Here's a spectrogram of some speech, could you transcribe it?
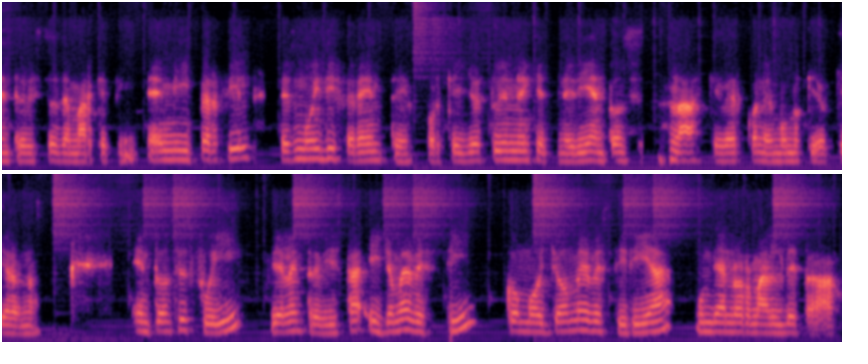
entrevistas de marketing. En mi perfil es muy diferente porque yo estudié en ingeniería, entonces nada que ver con el mundo que yo quiero, ¿no? Entonces fui, fui a la entrevista y yo me vestí como yo me vestiría un día normal de trabajo,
